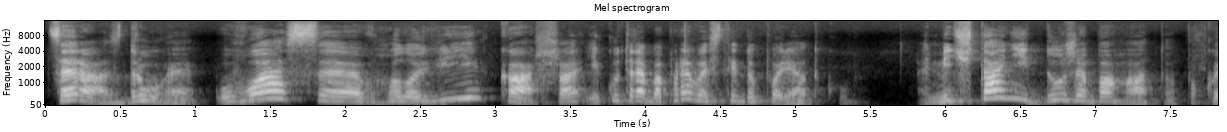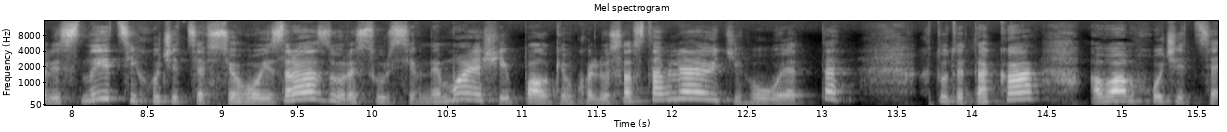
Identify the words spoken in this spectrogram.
Це раз. Друге, у вас е, в голові каша, яку треба привести до порядку. Мічтаній дуже багато. По колісниці хочеться всього і зразу, ресурсів немає, ще й палки в колеса вставляють і говорять, та хто ти така, а вам хочеться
